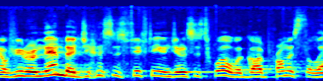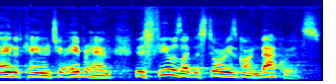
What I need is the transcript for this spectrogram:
Now, if you remember Genesis 15 and Genesis 12, where God promised the land of Canaan to Abraham, this feels like the story is going backwards.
